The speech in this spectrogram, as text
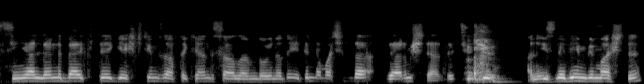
sinyallerini belki de geçtiğimiz hafta kendi sahalarında oynadığı Edirne maçında vermişlerdi. Çünkü hani izlediğim bir maçtı.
